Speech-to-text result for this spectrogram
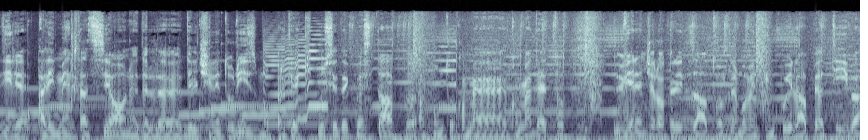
dire, alimentazione del, del cineturismo perché chi possiede quest'app appunto come, come ha detto viene geolocalizzato nel momento in cui l'app è attiva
